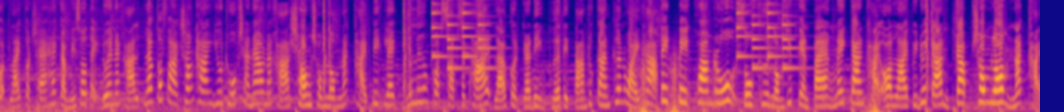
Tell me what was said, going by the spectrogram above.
กดไลค์กดแชร์ให้กับมิโซเตะด้วยนะคะ แล้วก็ฝากช่องทาง YouTube Channel นะคะ ช่องชมรมนักขายปีกเล็ก อย่าลืมกด Subscribe แล้วกดกระดิ่ง เพื่อติดตามทุกการเคลื่อนไหวค่ะ ติดปีกความรู้สู้คลื่นลมที่เปลี่ยนแปลงในการขายออนไลน์ไปด้วยกัน กับชมรมนักขาย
